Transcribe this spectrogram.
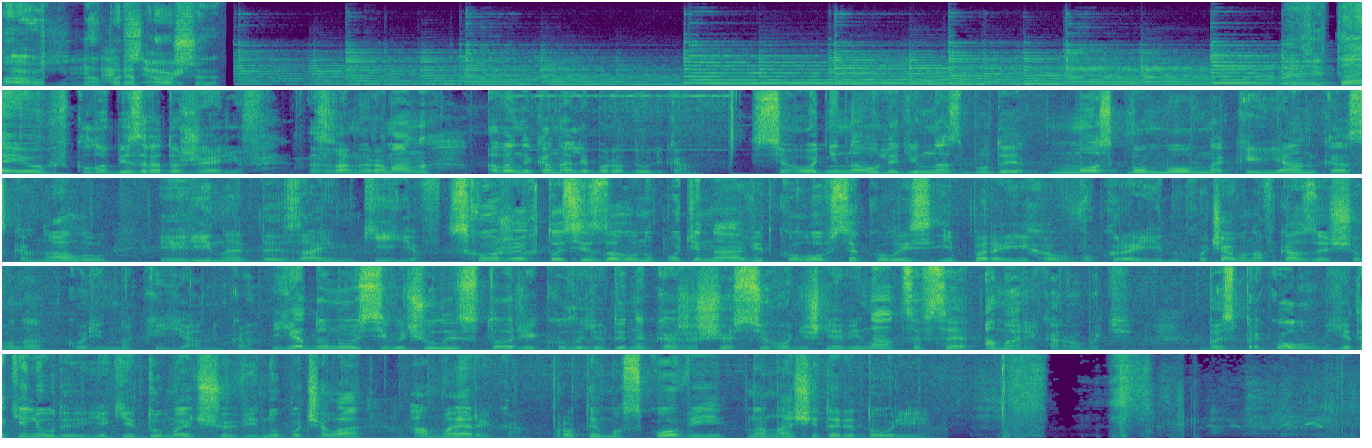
О, гімно, перепрошую. Вітаю в клубі з радожерів. З вами Роман, а ви на каналі Бородулька. Сьогодні на огляді в нас буде москвомовна киянка з каналу Ірина Дизайн Київ. Схоже, хтось із загону Путіна відколовся колись і переїхав в Україну, хоча вона вказує, що вона корінна киянка. Я думаю, всі ви чули історії, коли людина каже, що сьогоднішня війна це все Америка робить. Без приколу, є такі люди, які думають, що війну почала Америка проти Московії на нашій території.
